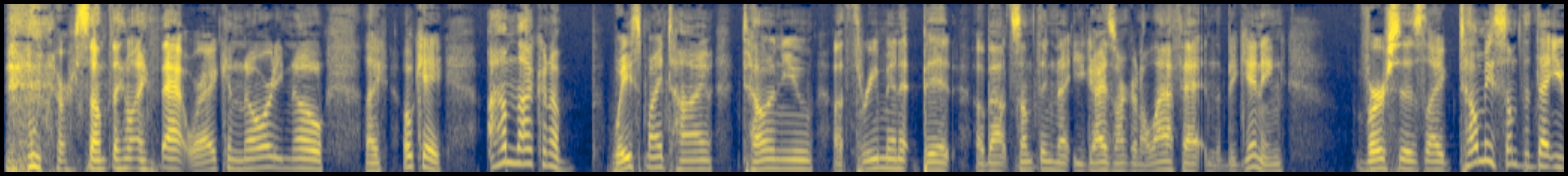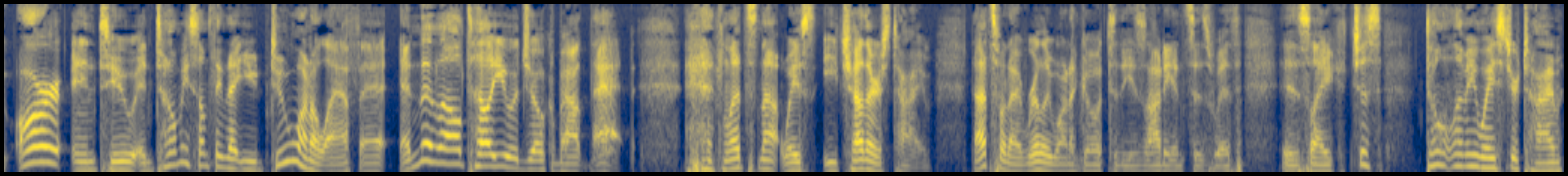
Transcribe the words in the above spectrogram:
or something like that, where I can already know, like, okay, I'm not gonna waste my time telling you a three minute bit about something that you guys aren't gonna laugh at in the beginning. Versus, like, tell me something that you are into and tell me something that you do want to laugh at, and then I'll tell you a joke about that. And let's not waste each other's time. That's what I really want to go to these audiences with is like, just don't let me waste your time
